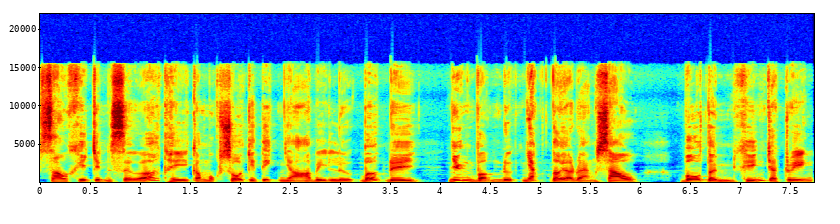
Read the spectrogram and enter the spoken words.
sau khi chỉnh sửa thì có một số chi tiết nhỏ bị lược bớt đi, nhưng vẫn được nhắc tới ở đoạn sau. Vô tình khiến cho truyện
